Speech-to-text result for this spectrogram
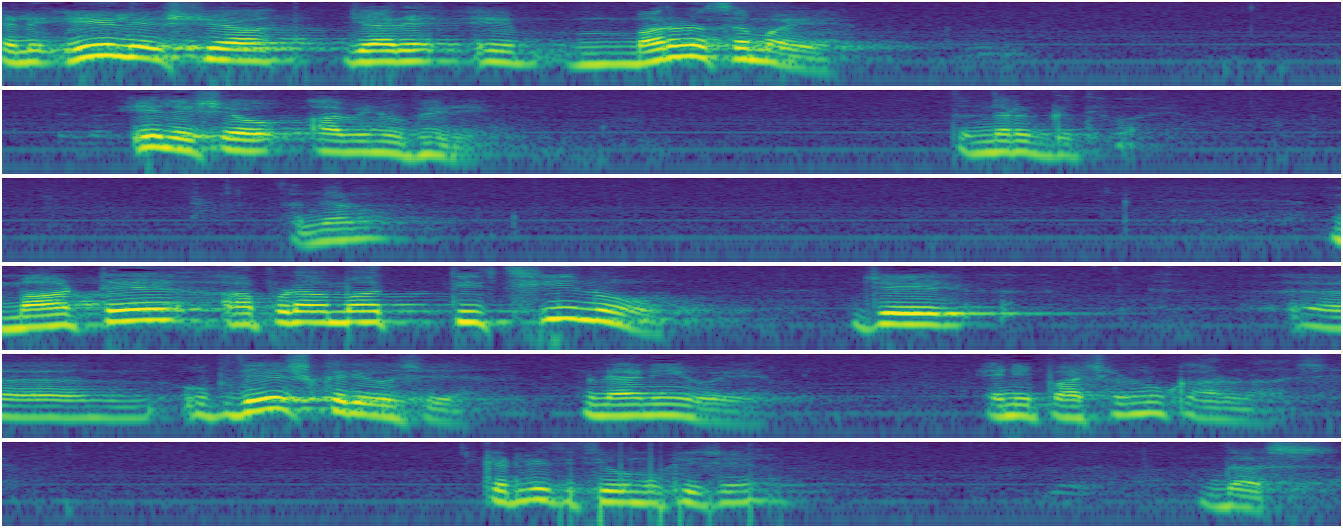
એટલે એ લેશિયા જ્યારે એ મરણ સમયે એ લેશિયાઓ આવીને ઊભી રહી. તો નરક ગતિમાં આવ્યું સમજાણું? માટે આપણામાં તિથિનો જે ઉપદેશ કર્યો છે જ્ઞાનીઓએ એની પાછળનું કારણ છે. કેટલી તિથિઓ મૂકી છે? દસ.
